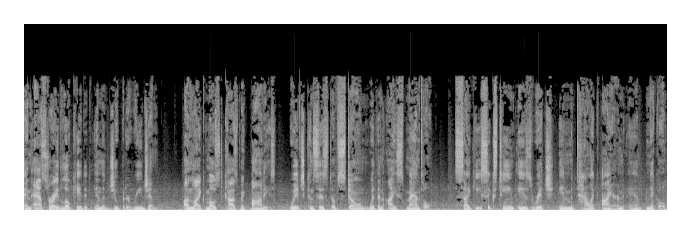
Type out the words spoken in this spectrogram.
an asteroid located in the Jupiter region. Unlike most cosmic bodies, which consist of stone with an ice mantle, Psyche 16 is rich in metallic iron and nickel.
